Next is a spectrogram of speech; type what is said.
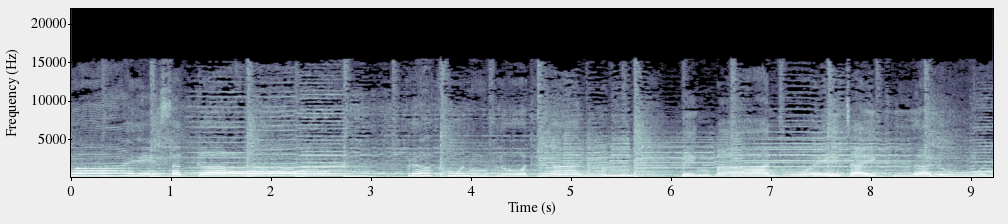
ไหว้สักการพระคุณครูท่านเบ่งบานด้วยใจเคลื่อนุน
